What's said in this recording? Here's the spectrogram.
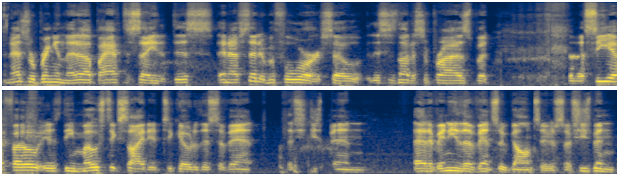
And as we're bringing that up, I have to say that this, and I've said it before, so this is not a surprise, but the CFO is the most excited to go to this event that she's been out of any of the events we've gone to. So she's been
